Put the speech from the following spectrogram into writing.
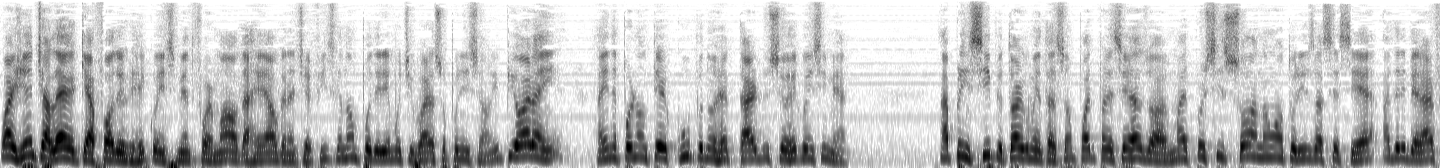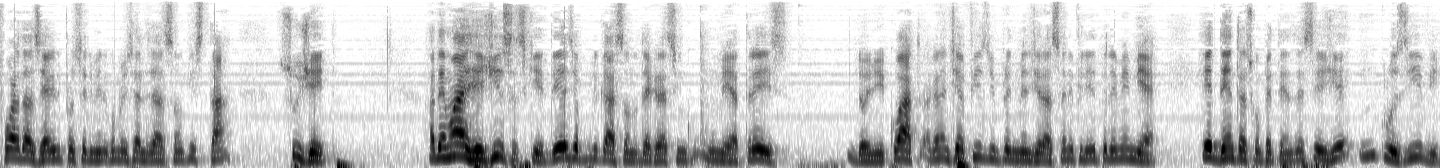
O agente alega que a falta de reconhecimento formal da real garantia física não poderia motivar a sua punição, e pior ainda por não ter culpa no retardo do seu reconhecimento. A princípio, tal argumentação pode parecer razoável, mas por si só não autoriza a CCE a deliberar fora das regras de procedimento de comercialização que está sujeita. Ademais, registra-se que, desde a publicação do Decreto 5163, de 2004, a garantia física de empreendimento de geração é definida pelo MME, e dentre as competências da CG, inclusive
